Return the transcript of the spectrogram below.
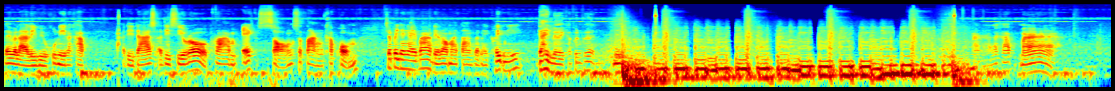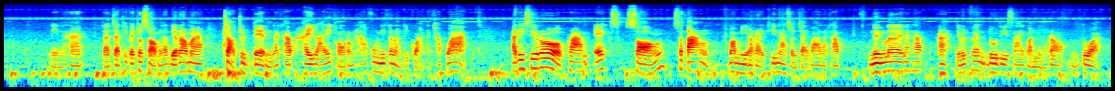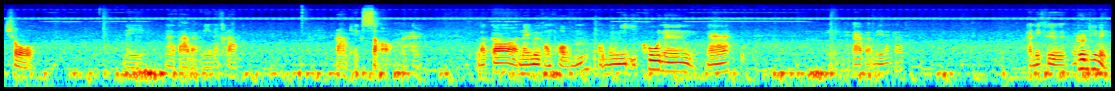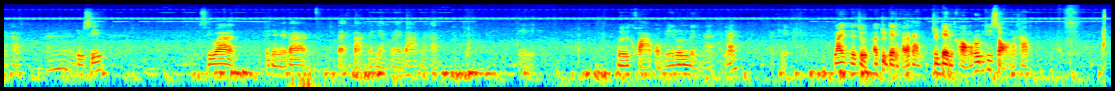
ได้เวลารีวิวคู่นี้แล้วครับ Adidas Adizero Prime X 2 สตังค์ครับผม จะเป็นยังไงบ้างเดี๋ยวเรามาตามกันในคลิปนี้ได้เลยครับเพื่อนๆอาแล้วครับมา นี่นะฮะ หลังจากที่ไปทดสอบมาแล้ว เดี๋ยวเรามาเจาะจุดเด่นนะครับ ไฮไลท์ของรองเท้าคู่นี้กันหน่อยดีกว่านะครับว่า Adizero Prime X 2 สตังค์ว่ามีอะไรที่น่าสนใจบ้างนะครับ หนึ่งเลยนะครับ อะ เดี๋ยวเพื่อนๆดูดีไซน์ก่อนหนึ่งรอบหมุนตัวโชว์นี่หน้าตาแบบนี้นะครับ Prime X 2 นะฮะ แล้วก็ในมือของผม ผมยังมีอีกคู่หนึ่งนะนะครับแบบนี้นะครับ อันนี้คือรุ่นที่หนึ่งนะครับ ดูซิดูซิว่าเป็นยังไงบ้าง แตกต่างกันอย่างไรบ้างนะครับนี่ มือขวาผมนี่รุ่นหนึ่งนะนะโอเคไล่ทีละจุดเอาจุดเด่นก่อนแล้วกัน จุดเด่นของรุ่นที่สองนะครับ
